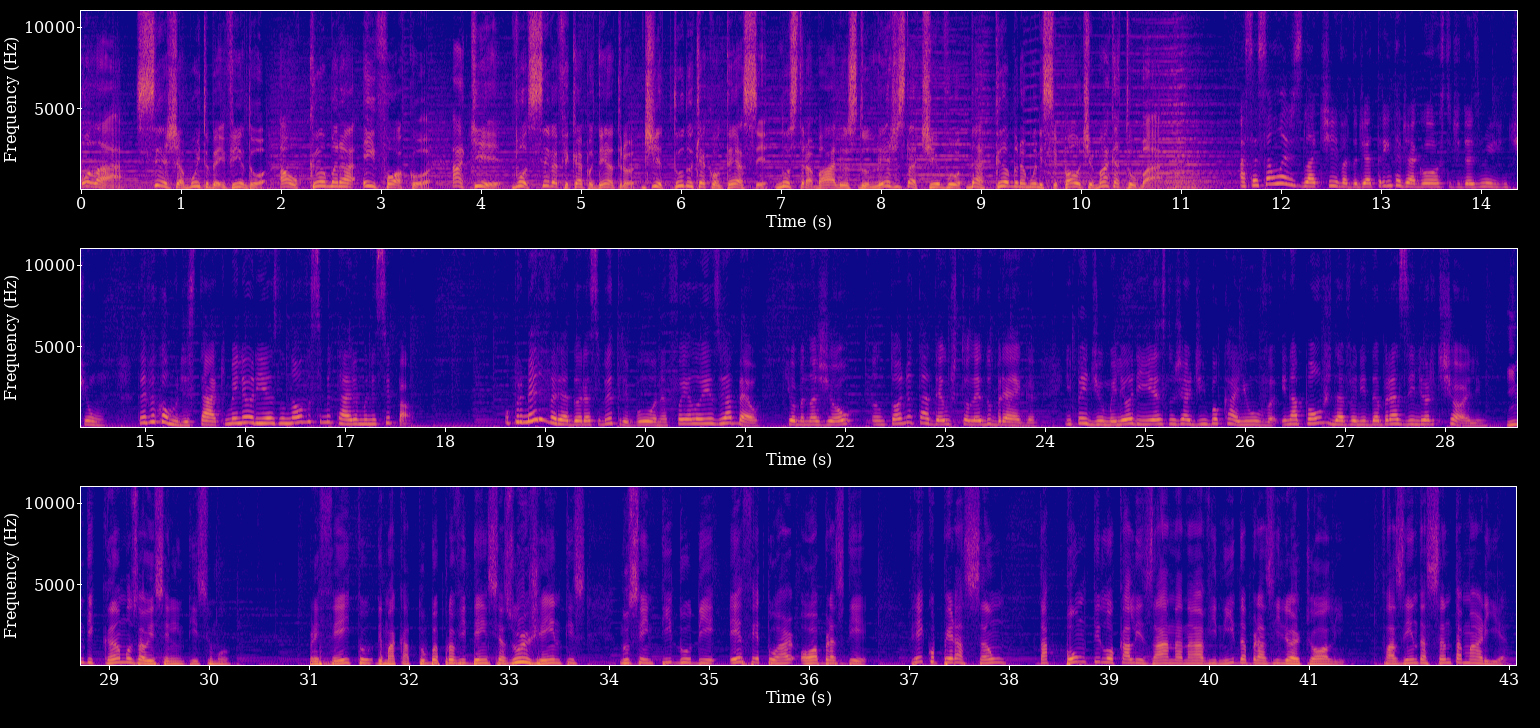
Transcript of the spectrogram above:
Olá, seja muito bem-vindo ao Câmara em Foco. Aqui você vai ficar por dentro de tudo o que acontece nos trabalhos do Legislativo da Câmara Municipal de Macatuba. A sessão legislativa do dia 30 de agosto de 2021 teve como destaque melhorias no novo cemitério municipal. O primeiro vereador a subir a tribuna foi Heloísio Abel, que homenageou Antônio Tadeu de Toledo Brega e pediu melhorias no Jardim Bocaiúva e na ponte da Avenida Brasílio Artioli. Indicamos ao excelentíssimo prefeito de Macatuba providências urgentes no sentido de efetuar obras de recuperação da ponte localizada na Avenida Brasílio Artioli, Fazenda Santa Maria,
